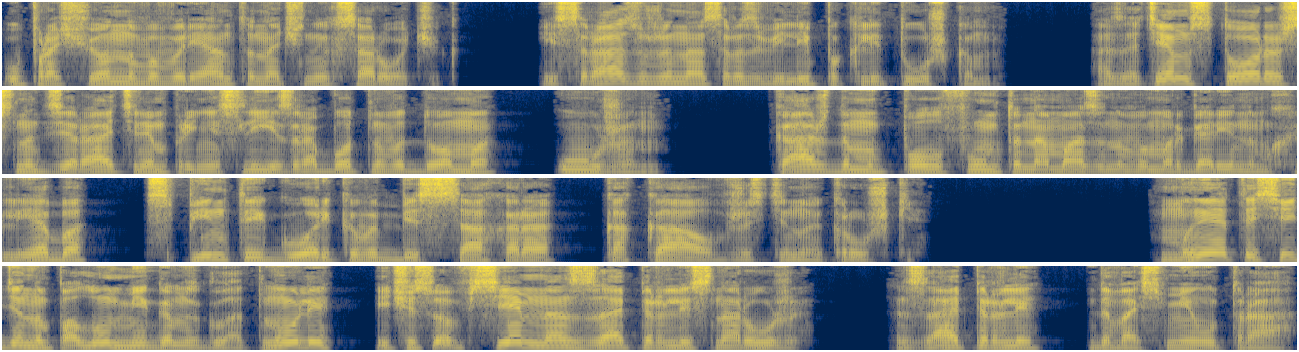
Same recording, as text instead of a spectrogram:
упрощенного варианта ночных сорочек и сразу же нас развели по клетушкам. А затем сторож с надзирателем принесли из работного дома ужин. Каждому полфунта намазанного маргарином хлеба с пинтой горького без сахара какао в жестяной кружке. Мы это, сидя на полу, мигом сглотнули, и часов в семь нас заперли снаружи. Заперли до восьми утра.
